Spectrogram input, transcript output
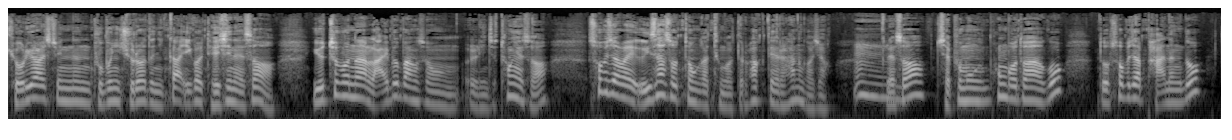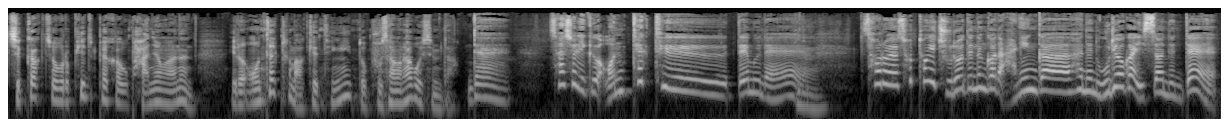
교류할 수 있는 부분이 줄어드니까 이걸 대신해서 유튜브나 라이브 방송을 이제 통해서 소비자와의 의사소통 같은 것들을 확대를 하는 거죠. 음. 그래서 제품 홍보도 하고 또 소비자 반응도 즉각적으로 피드백하고 반영하는 이런 온택트 마케팅이 또 부상을 하고 있습니다. 네. 사실 이그 언택트 때문에 네. 서로의 소통이 줄어드는 것 아닌가 하는 우려가 있었는데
